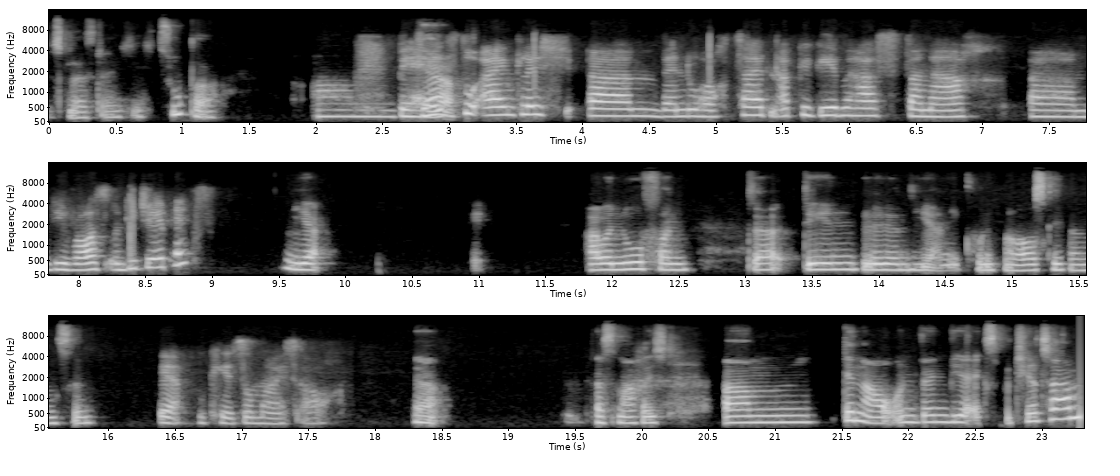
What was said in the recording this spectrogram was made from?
das läuft eigentlich echt super. Ähm, Behältst ja. du eigentlich, ähm, wenn du Hochzeiten abgegeben hast, danach ähm, die RAWs und die JPEGs? Ja. Okay. Aber nur von da, den Bildern, die an die Kunden rausgegangen sind. Ja, okay, so mache ich es auch. Ja, das mache ich. Ähm, Genau, und wenn wir exportiert haben,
